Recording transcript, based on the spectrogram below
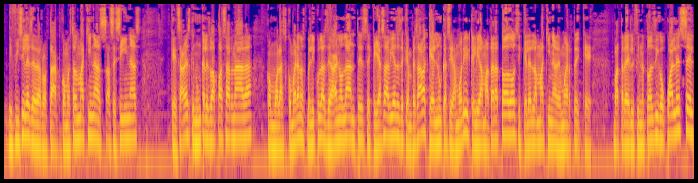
difíciles de derrotar, como estas máquinas asesinas que sabes que nunca les va a pasar nada, como las como eran las películas de Arnold antes, de que ya sabías desde que empezaba que él nunca se iba a morir, que él iba a matar a todos y que él es la máquina de muerte que va a traer el fin. Entonces digo, ¿cuál es el...?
